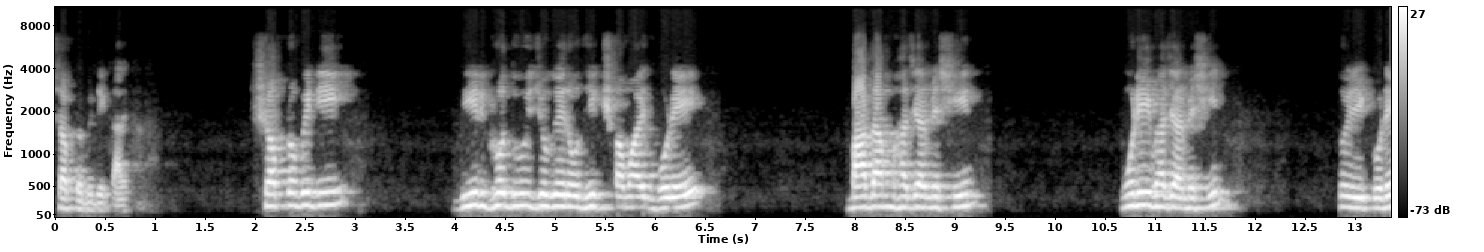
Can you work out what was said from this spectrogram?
স্বপ্নবিডি কারখানা। স্বপ্নবিডি দীর্ঘ দুই যুগের অধিক সময় ধরে বাদাম ভাজার মেশিন, মুড়ি ভাজার মেশিন তৈরি করে,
